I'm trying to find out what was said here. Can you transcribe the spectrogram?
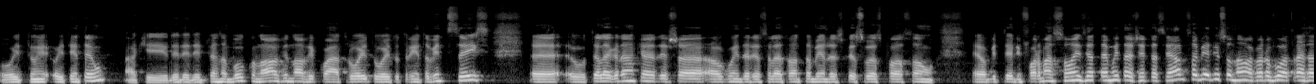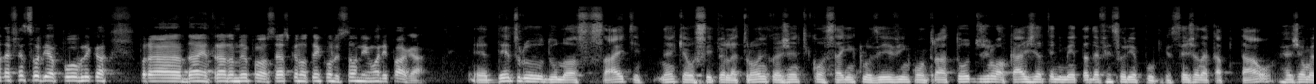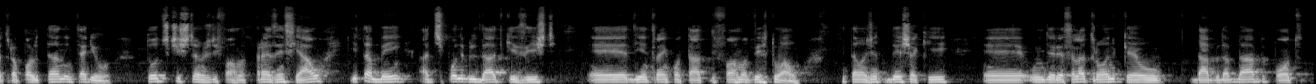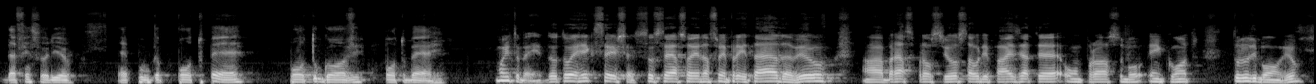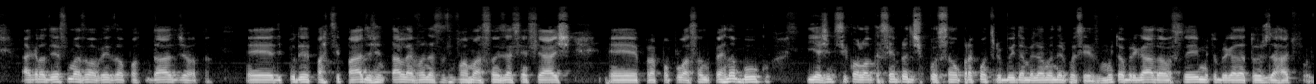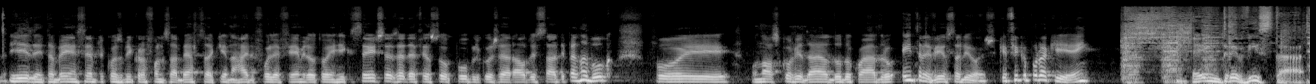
81, aqui DDD de Pernambuco, 994883026. É, o Telegram quer deixar algum endereço eletrônico também onde as pessoas possam é, obter informações e até muita gente assim, ah, não sabia disso não, agora eu vou atrás da Defensoria Pública para dar entrada no meu processo que eu não tenho condição nenhuma de pagar. É, dentro do nosso site, né, que é o sítio eletrônico, a gente consegue inclusive encontrar todos os locais de atendimento da Defensoria Pública, seja na capital, região metropolitana e interior todos que estamos de forma presencial e também a disponibilidade que existe é, de entrar em contato de forma virtual. Então a gente deixa aqui é, o endereço eletrônico, que é o www.defensoriapublica.pe.gov.br. Muito bem. Doutor Henrique Seixas, sucesso aí na sua empreitada, viu? Um abraço para o senhor, saúde e paz e até um próximo encontro. Tudo de bom, viu? Agradeço mais uma vez a oportunidade, Jota é, de poder participar, de a gente estar tá levando essas informações essenciais é, para a população do Pernambuco e a gente se coloca sempre à disposição para contribuir da melhor maneira possível. Muito obrigado a você e muito obrigado a todos da Rádio Folha. Idem, também sempre com os microfones abertos aqui na Rádio Folha FM, doutor Henrique Seixas, é defensor público geral do Estado de Pernambuco, foi o nosso convidado do quadro Entrevista de hoje, que fica por aqui, hein? Entrevista.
